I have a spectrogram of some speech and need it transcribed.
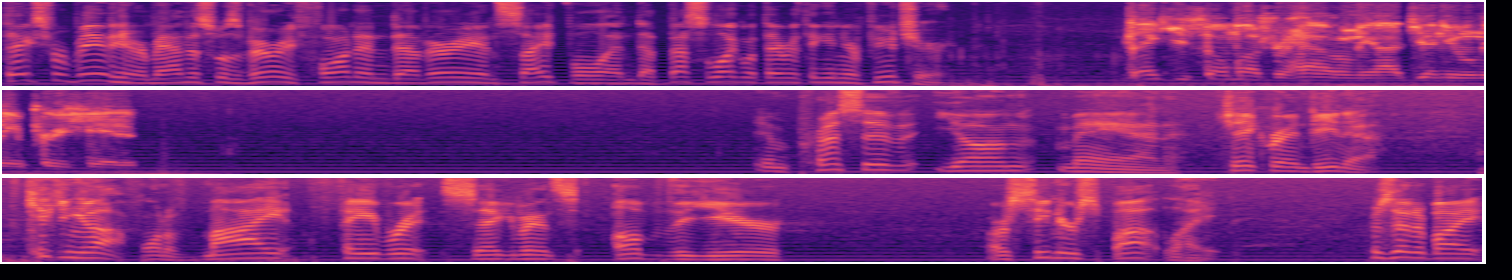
Thanks for being here, man. This was very fun and uh, very insightful, and uh, best of luck with everything in your future. Thank you so much for having me. I genuinely appreciate it impressive young man, Jake Rendina, kicking off one of my favorite segments of the year, our senior spotlight, presented by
